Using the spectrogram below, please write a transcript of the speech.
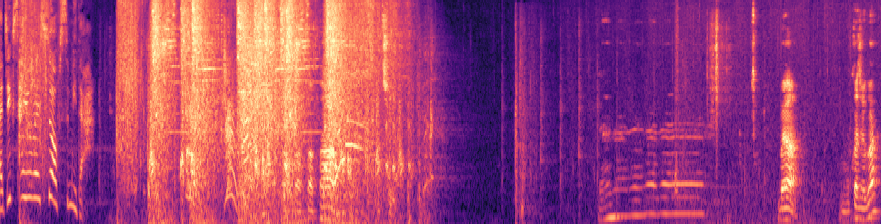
아직 사용할 수 없습니다. 뭐야? 못 가져가?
